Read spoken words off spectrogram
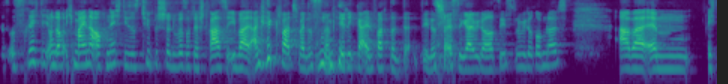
Das ist richtig. Und auch, ich meine auch nicht dieses typische, du wirst auf der Straße überall angequatscht, weil das ist in Amerika einfach, denen ist scheißegal, wie du aussiehst und wie du rumläufst. Aber ähm, ich,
